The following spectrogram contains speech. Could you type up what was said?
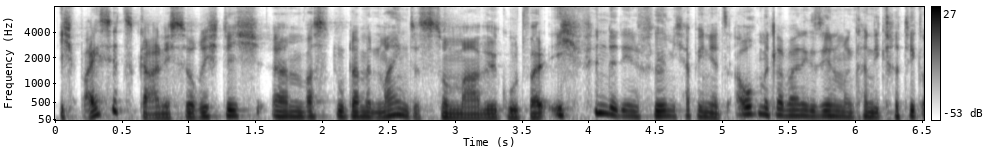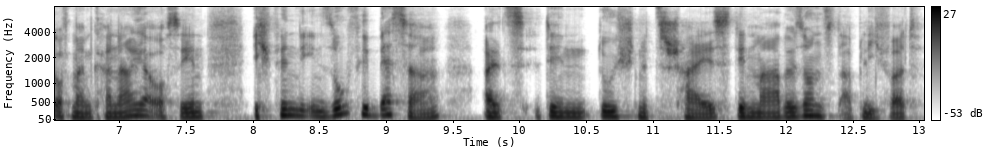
ich weiß jetzt gar nicht so richtig, ähm, was du damit meintest zum Marvel gut, weil ich finde den Film, ich habe ihn jetzt auch mittlerweile gesehen und man kann die Kritik auf meinem Kanal ja auch sehen, ich finde ihn so viel besser als den Durchschnittsscheiß, den Marvel sonst abliefert.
